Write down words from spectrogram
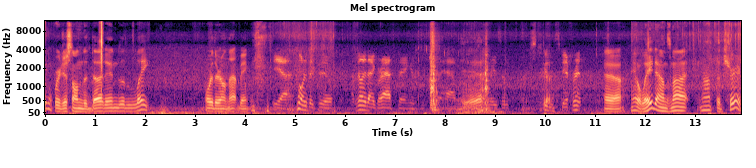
think we're just on the dud end of the lake. Or they're on that bank. Yeah, one of the two. I feel like that grass thing is just gonna have Yeah. for some reason. Because it's different. Yeah. Yeah, the laydown's not not the trick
